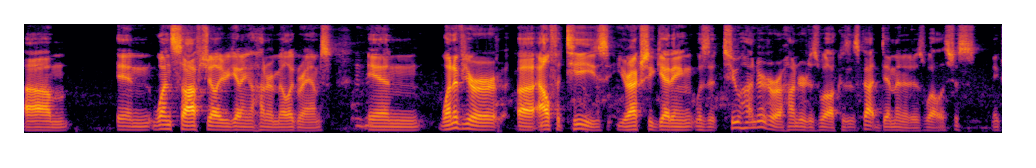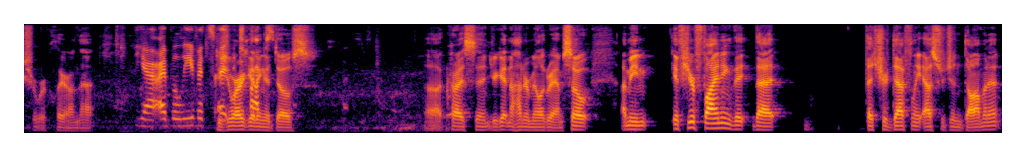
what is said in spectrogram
Um, in one soft gel, you're getting 100 milligrams. Mm-hmm. In one of your uh, alpha T's, you're actually getting was it 200 or 100 as well? Because it's got DIM in it as well. Let's just make sure we're clear on that. Yeah, I believe it's because you are getting a dose. Uh, Chrysant, you're getting 100 milligrams. So, I mean, if you're finding that that that you're definitely estrogen dominant.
